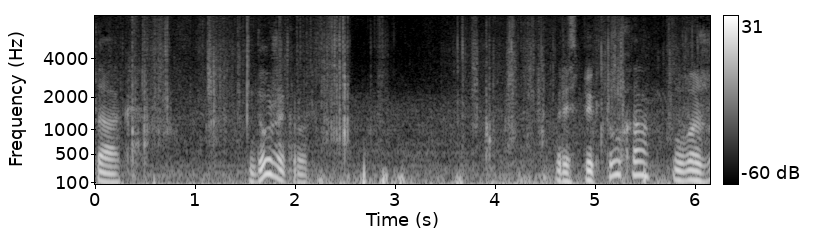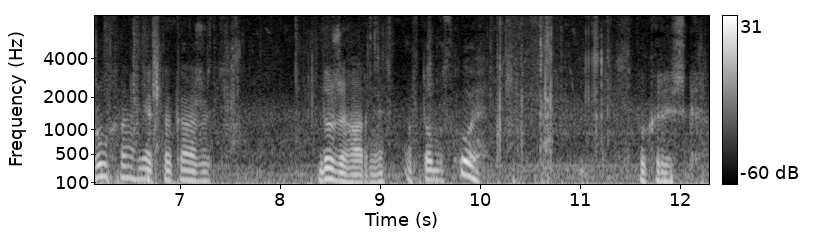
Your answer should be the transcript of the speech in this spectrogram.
так. Дуже круто. Респектуха, уважуха, як то кажуть. Дуже гарний автобус. Ой, покришка.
